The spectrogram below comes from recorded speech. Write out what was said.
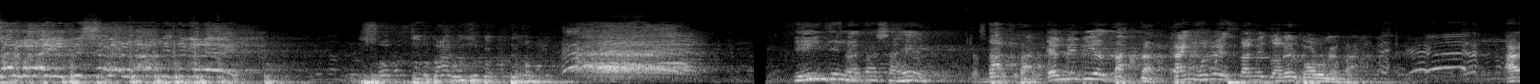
সর্বদাই বিশ্বের নাম নিতে সত্তর বার উজু করতে হবে। এই যে নেতা সাহেব ডাক্তার এমবিবিএস ডাক্তার টাইম হলো ইসলামী দলের বড় নেতা। আর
